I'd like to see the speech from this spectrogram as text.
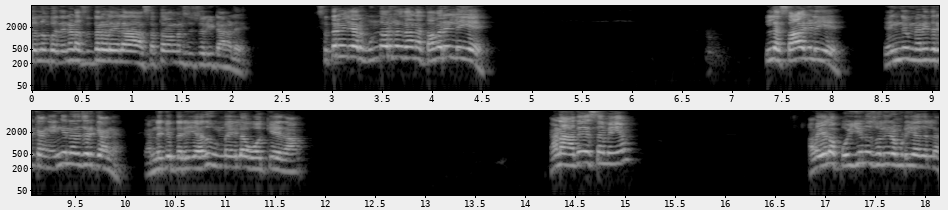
சொல்லும்போது என்னடா சித்தர்களை எல்லாம் சொல்லி சொல்லிட்டாங்களே? சித்தர்கள் யார்? முன்னோர்கள் தானே தவறு இல்லையே சாகலையே. எங்கும் நினைந்திருக்காங்க எங்கே நிறைஞ்சிருக்காங்க? எனக்கு தெரியாது உண்மையில ஓகே தான். ஆனா அதே சமயம் அவையெல்லாம் பொய்யன்னு சொல்லிட முடியாதுல்ல.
